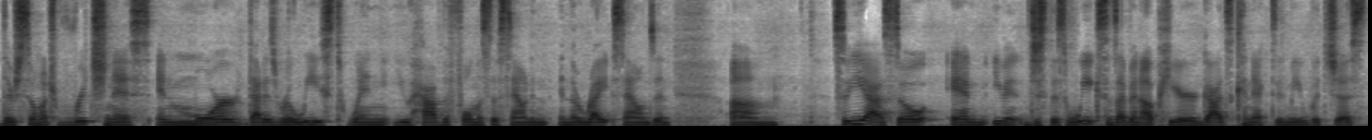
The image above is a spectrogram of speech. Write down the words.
there's so much richness and more that is released when you have the fullness of sound and, and the right sounds and um so yeah so and even just this week since i've been up here god's connected me with just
